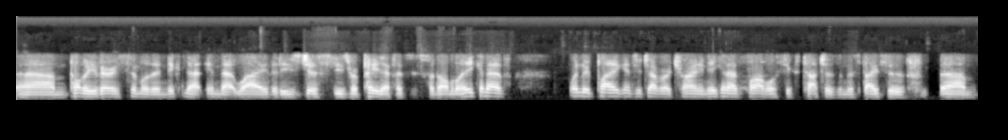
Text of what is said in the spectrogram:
Um, probably very similar to Nick Nat in that way that he's just, his repeat efforts is phenomenal. He can have, when we play against each other at training, he can have five or six touches in the space of um,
